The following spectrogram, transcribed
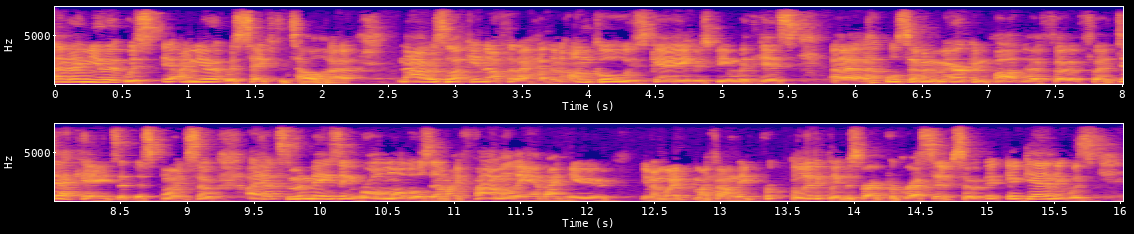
and I knew it was, I knew it was safe to tell her. Now I was lucky enough that I had an uncle who's gay, who's been with his, uh, also an American partner for, for decades at this point. So I had some amazing role models in my family and I knew, you know, my, my family pr- politically was very progressive. So it, again, it was,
